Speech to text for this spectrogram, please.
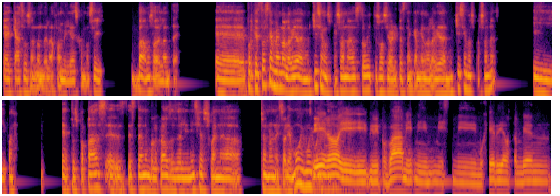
que, hay casos en donde la familia es como, sí, vamos adelante. Eh, porque estás cambiando la vida de muchísimas personas, tú y tu socio ahorita están cambiando la vida de muchísimas personas. Y bueno, que tus papás estén involucrados desde el inicio suena, suena una historia muy, muy Sí, ¿no? Y, mi papá, mi, mi, mi, mi, mujer, digamos, también,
